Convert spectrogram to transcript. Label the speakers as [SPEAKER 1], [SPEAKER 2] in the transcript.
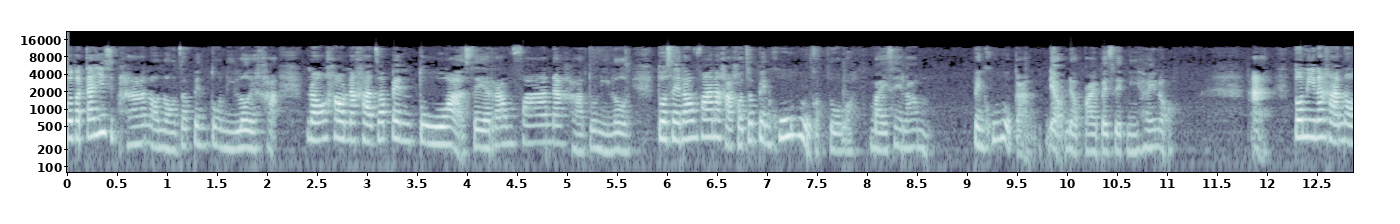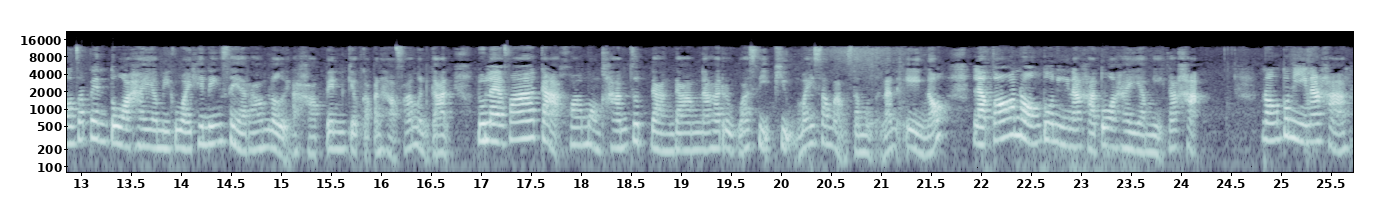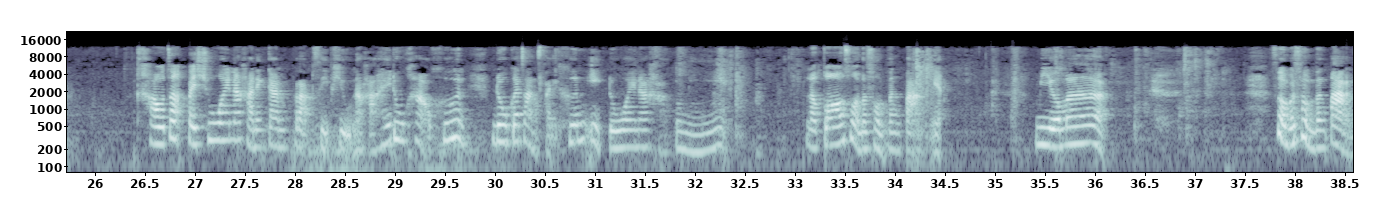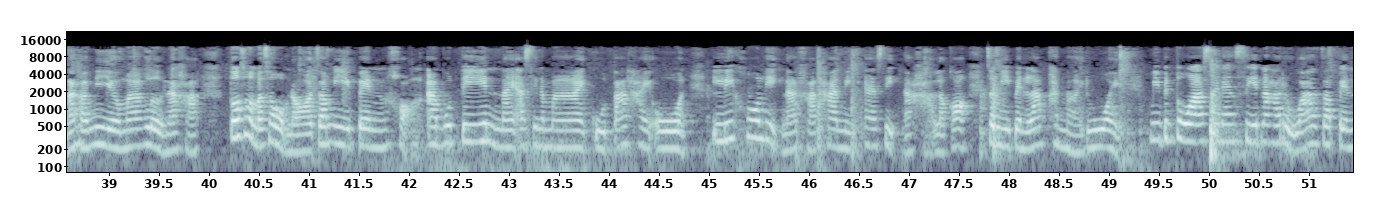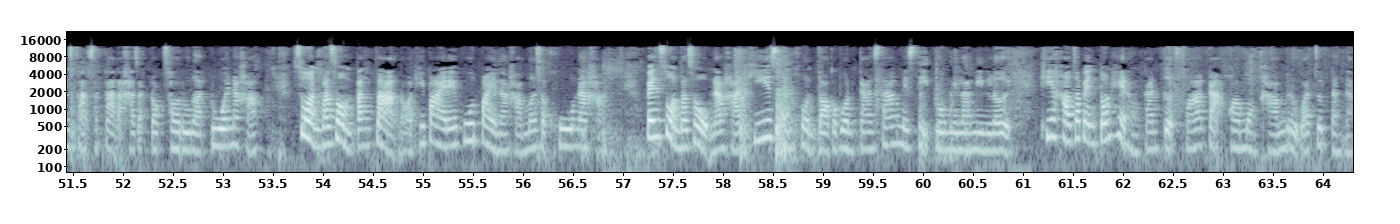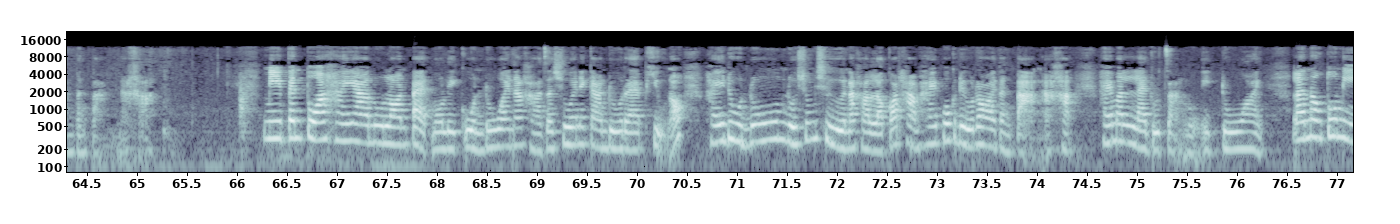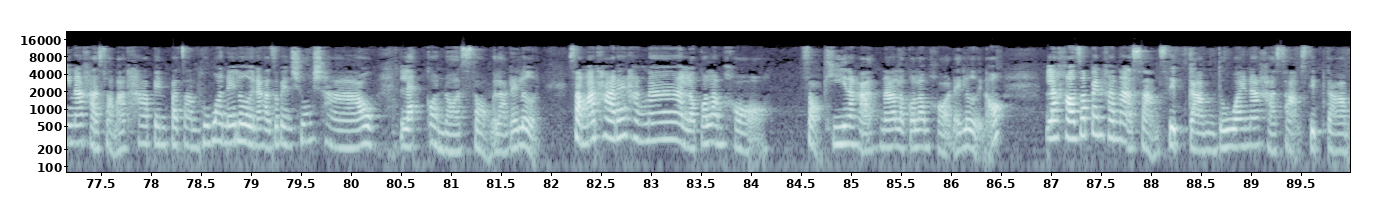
[SPEAKER 1] ตัวตะกร้า 25เนาะน้องจะเป็นตัวนี้เลยค่ะ น้องเขานะคะจะเป็นตัวเซรั่มฝ้านะคะ ตัวนี้เลย ตัวเซรั่มฝ้านะคะเขาจะเป็นคู่หูกับตัวไบเซรั่มเป็นคู่หูกันเดี๋ยวเดี๋ยวไปไปเซตนี้ให้เนาะอะตัวนี้นะคะน้องจะเป็นตัวไฮยามิกไวท์เทนนิ่งเซรั่มเลยนะคะ เป็นเกี่ยวกับปัญหาฝ้าเหมือนกัน ดูแลฝ้ากระความหมองคล้ำจุดด่างดำนะคะ หรือว่าสีผิวไม่สม่ำเสมอนั่นเองเนาะแล้วก็น้องตัวนี้นะคะ ตัวไฮยามิกอะค่ะ น้องตัวนี้นะคะ เขาจะไปช่วยนะคะในการปรับสีผิวนะคะ ให้ดูขาวขึ้น ดูกระจ่างใสขึ้นอีกด้วยนะคะ ตัวนี้ แล้วก็ส่วนผสมต่างๆ เนี่ย มีเยอะมาก ส่วนผสมต่างๆนะคะ มีเยอะมากเลยนะคะ ตัวส่วนผสมเนาะจะมีเป็นของอาบูตินไนอะซินามายกูตาไทโอนลิโคลิกนะคะทานิกแอซิดนะคะ แล้วก็จะมีเป็นรากพันไม้ด้วย มีเป็นตัวไซแนนซีดนะคะ หรือว่าจะเป็นสารสกัดนะคะจากดอกซอรูรัสด้วยนะคะ ส่วนผสมต่างๆเนาะที่ปายได้พูดไปนะคะ เมื่อสักครู่นะคะ เป็นส่วนผสมนะคะ ที่ส่งผลต่อกระบวนการสร้างเม็ดสีตัวเมลานินเลย ที่เขาจะเป็นต้นเหตุของการเกิดฝ้ากระความหมองคล้ำหรือว่าจุดด่างดำต่าง ๆ นะคะ มีเป็นตัวไฮยาลูรอน 8 โมเลกุลด้วยนะคะ จะช่วยในการดูแลผิวเนาะให้ดูนุ่มดูชุ่มชื้นนะคะ แล้วก็ทำให้พวกริ้วรอยต่างๆนะคะ ให้มันแลดูจางลงอีกด้วย และน้องตัวนี้นะคะ สามารถทาเป็นประจำทุกวันได้เลยนะคะ จะเป็นช่วงเช้า และก่อนนอน 2 เวลาได้เลย สามารถทาได้ทั้งหน้าแล้วก็ลำคอสองที่นะคะ หน้าแล้วก็ลำคอได้เลยเนาะ และเขาจะเป็นขนาด 30 กรัมด้วยนะคะ 30 กรัม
